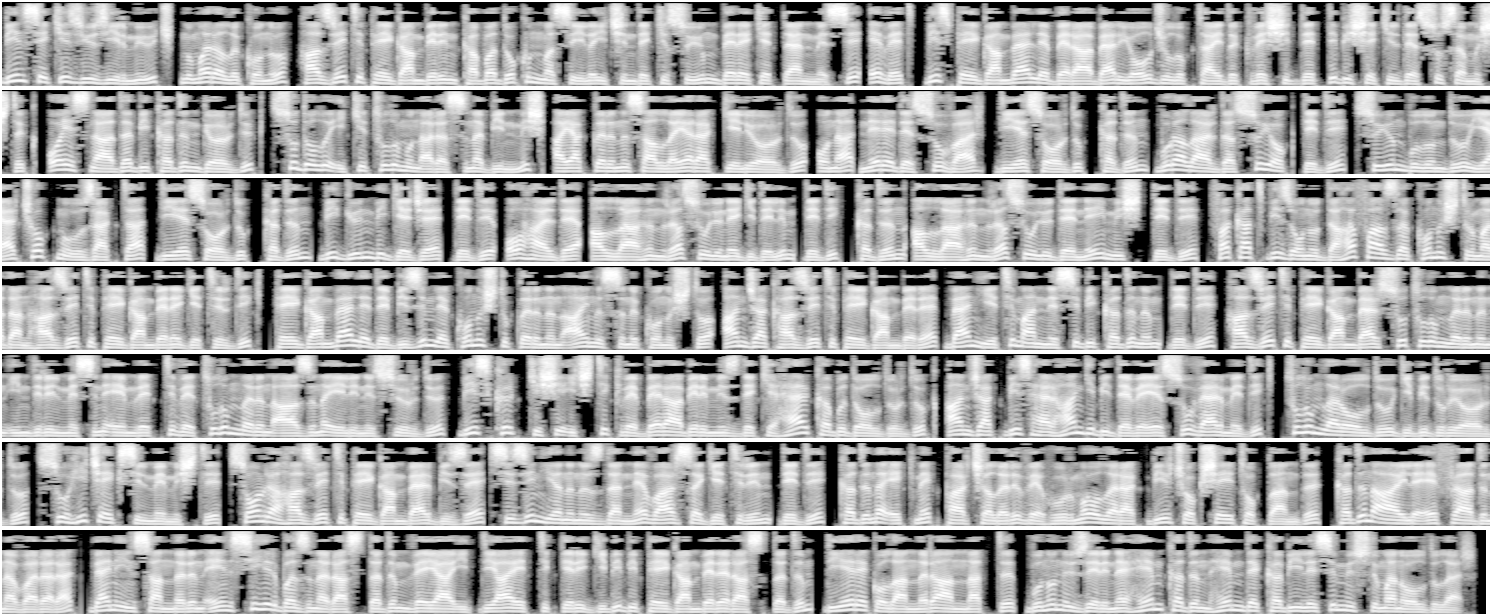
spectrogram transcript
1823, numaralı konu, Hazreti Peygamber'in kaba dokunmasıyla içindeki suyun bereketlenmesi, evet, biz peygamberle beraber yolculuktaydık ve şiddetli bir şekilde susamıştık, o esnada bir kadın gördük, su dolu iki tulumun arasına binmiş, ayaklarını sallayarak geliyordu, ona, nerede su var, diye sorduk, kadın, buralarda su yok, dedi, suyun bulunduğu yer çok mu uzakta, diye sorduk, kadın, bir gün bir gece, dedi, o halde, Allah'ın Resulüne gidelim, dedik, kadın, Allah'ın Resulü, Resulü de neymiş, dedi, fakat biz onu daha fazla konuşturmadan Hazreti Peygamber'e getirdik, Peygamberle de bizimle konuştuklarının aynısını konuştu, ancak Hazreti Peygamber'e, ben yetim annesi bir kadınım, dedi, Hazreti Peygamber su tulumlarının indirilmesini emretti ve tulumların ağzına elini sürdü, biz 40 kişi içtik ve beraberimizdeki her kabı doldurduk, ancak biz herhangi bir deveye su vermedik, tulumlar olduğu gibi duruyordu, su hiç eksilmemişti, sonra Hazreti Peygamber bize, sizin sizin yanınızda ne varsa getirin, dedi, kadına ekmek parçaları ve hurma olarak birçok şey toplandı, kadın aile efradına vararak, ben insanların en sihirbazına rastladım veya iddia ettikleri gibi bir peygambere rastladım, diyerek olanları anlattı, bunun üzerine hem kadın hem de kabilesi Müslüman oldular.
